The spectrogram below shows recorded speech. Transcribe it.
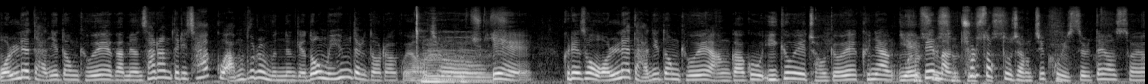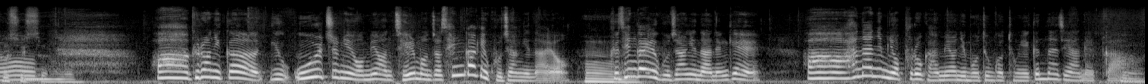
원래 다니던 교회에 가면 사람들이 자꾸 안부를 묻는 게 너무 힘들더라고요. 그렇죠. 예. 그래서 원래 다니던 교회 안 가고 이 교회 저 교회 그냥 예배만 출석 도장 찍고 있을 때였어요. 네. 아, 그러니까 이 우울증이 오면 제일 먼저 생각의 고장이 나요. 음. 그 생각의 고장이 나는 게 아, 하나님 옆으로 가면 이 모든 고통이 끝나지 않을까. 음.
